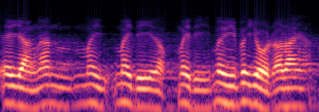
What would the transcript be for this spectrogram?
ไอ้อย่างนั้นไม่ไม่ดีหรอก ไม่ดี ไม่มีประโยชน์อะไรไป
